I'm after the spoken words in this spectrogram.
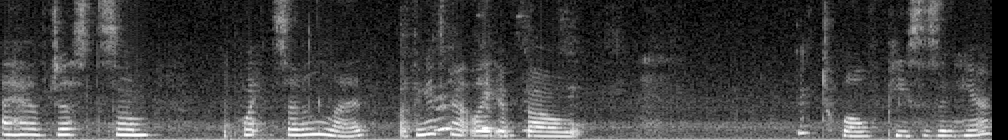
I have just some 0.7 lead. I think it's got like about I think 12 pieces in here.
